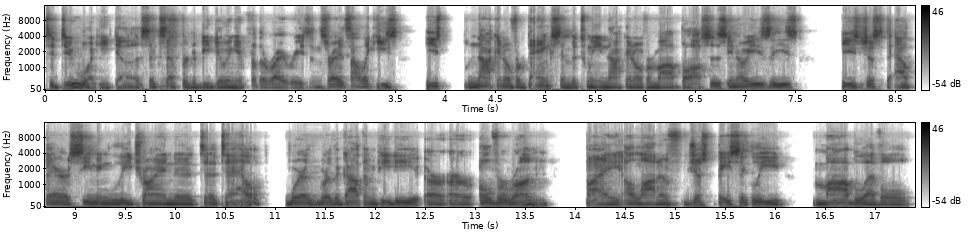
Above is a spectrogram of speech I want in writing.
to do what he does, except for to be doing it for the right reasons, right? It's not like he's he's knocking over banks in between knocking over mob bosses. You know, he's he's he's just out there seemingly trying to to, to help where where the Gotham PD are, are overrun by a lot of just basically mob level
